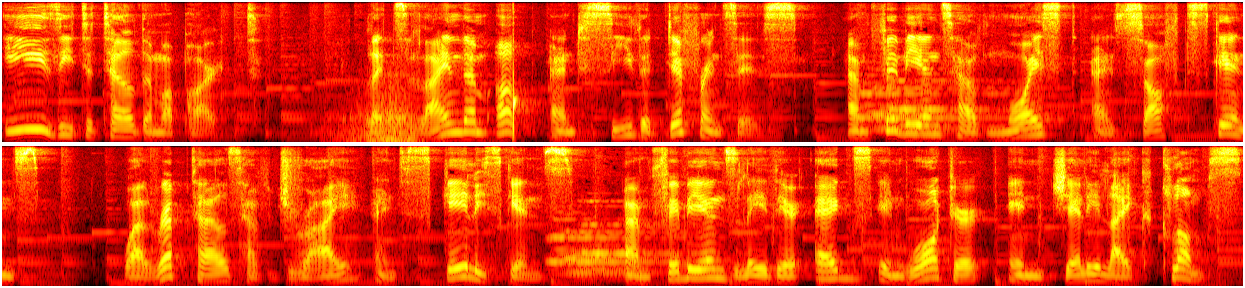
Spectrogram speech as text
easy to tell them apart. Let's line them up and see the differences. Amphibians have moist and soft skins, while reptiles have dry and scaly skins. Amphibians lay their eggs in water in jelly-like clumps,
